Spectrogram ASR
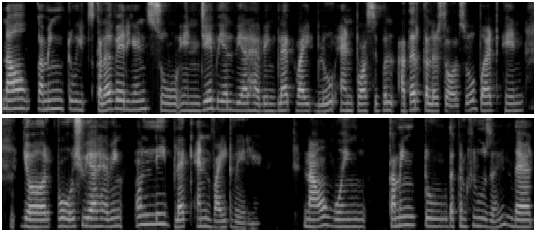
now coming to its color variants. So in jbl we are having black white blue and possible other colors also. But in your Bose we are having only black and white variant. Now going coming to the conclusion that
